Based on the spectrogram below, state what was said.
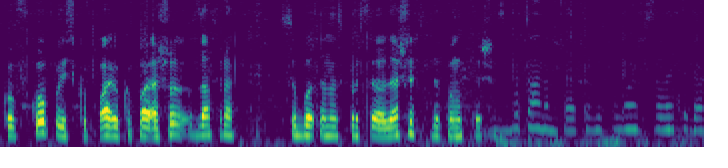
Вкопуюсь, копаю, копаю. А що завтра субота нас просила, да, щось допомогти? Щось? З бетоном татові поможеш залити дах.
